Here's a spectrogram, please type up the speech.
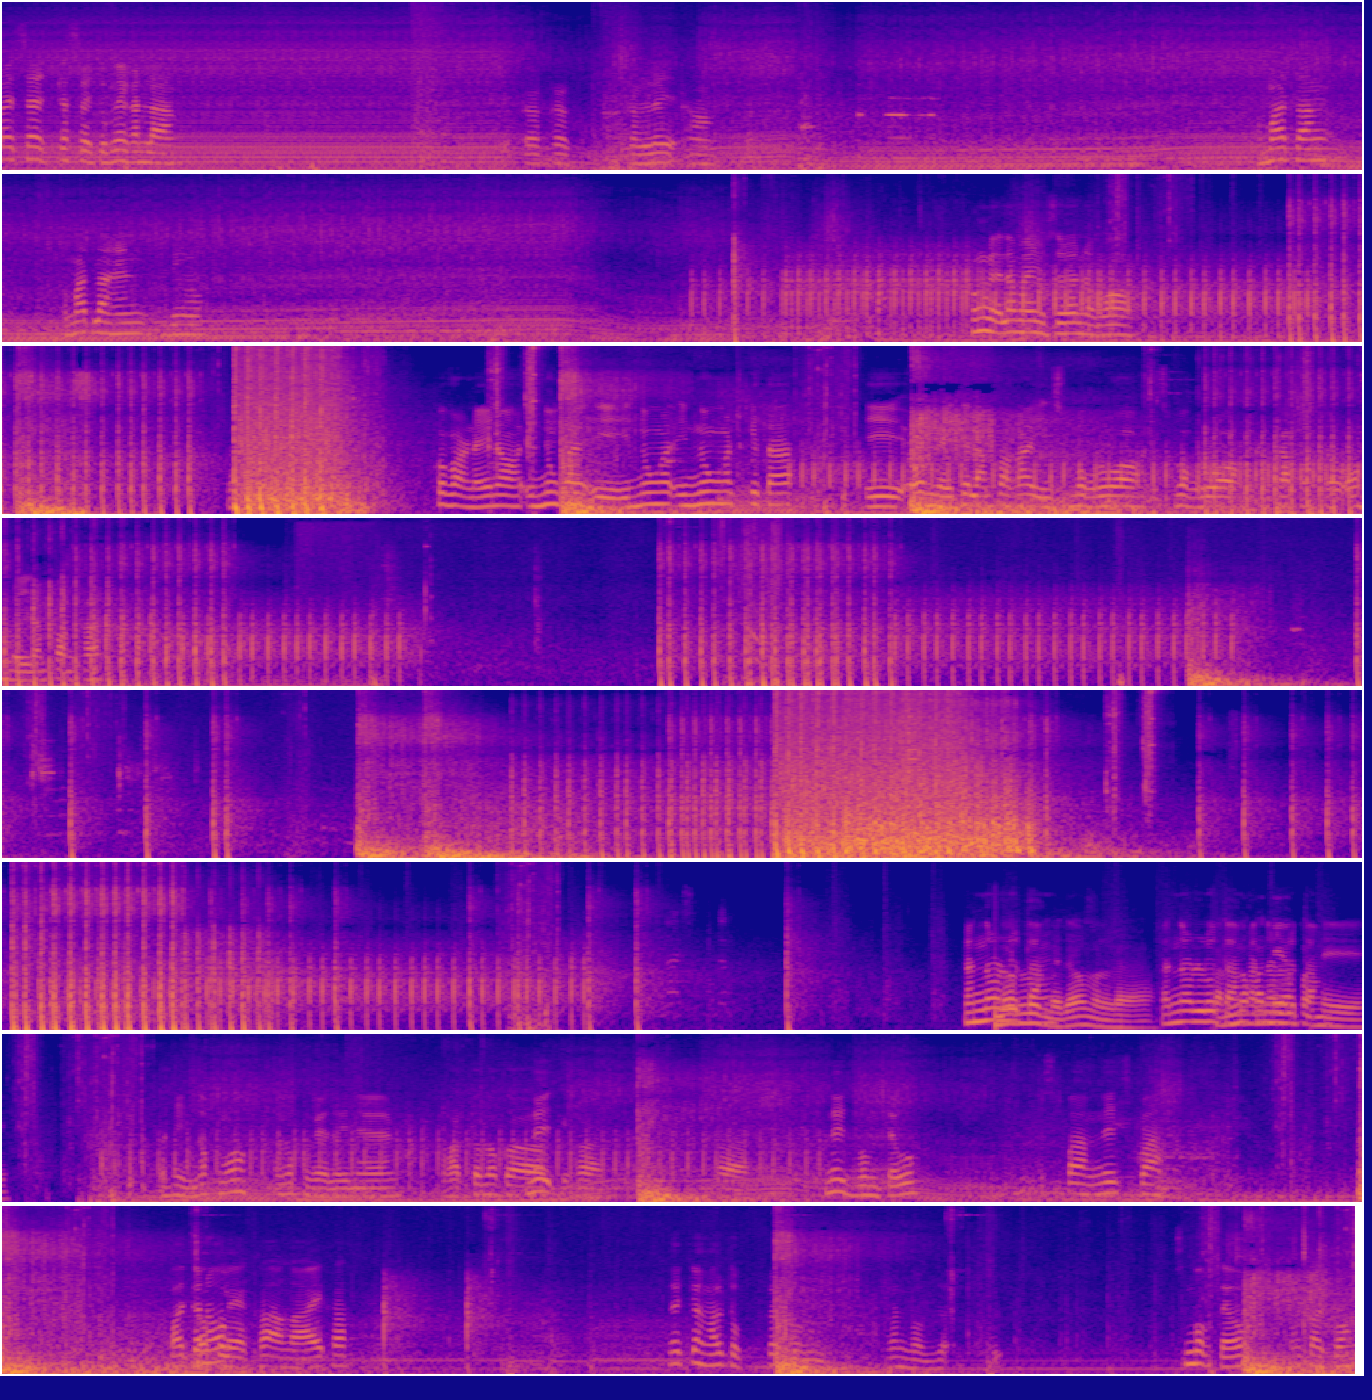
right side ka soi tumai kan lang ka ka ka le oh kamat lang kamat lang hen ding lo không? Lẽ là mày sửa nó mò? Có vào này nó inung cái inung inung kita i ôm nei cái lampang cái in smoke ruo smoke ruo ka pa so om nei lampang 런놀 루탐 매점 몰래 런놀 루탐 런놀 루탐 아니 넉 뭐? 넉 về đây nè hoạt động nó nết nết vùng tiêu spam nết spam bắt cái nó lẹ khá ngay khá nết cái ngал tục cái vùng văn vùng smoke tiêu nó cài con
